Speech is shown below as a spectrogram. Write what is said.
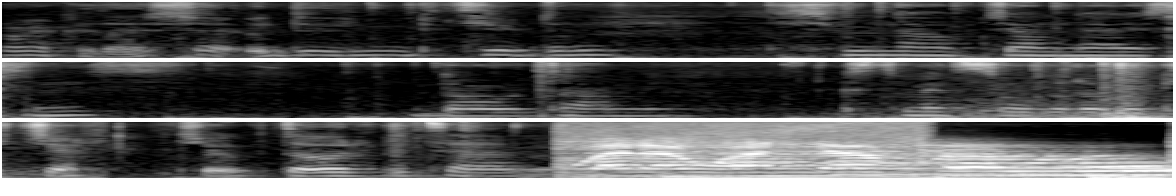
Arkadaşlar ödevimi bitirdim. Şimdi ne yapacağım dersiniz? Doğru tahmin. Kısmetse olur'a bakacağım. Çok doğru bir tahmin. What a wonderful world.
